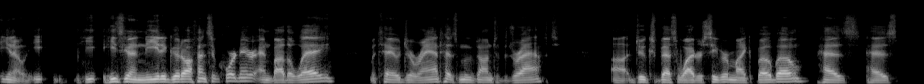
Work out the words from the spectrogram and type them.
you know, he, he he's going to need a good offensive coordinator. And by the way, Mataeo Durant has moved on to the draft. Uh, Duke's best wide receiver, Mike Bobo, has has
